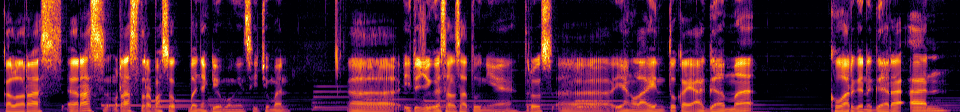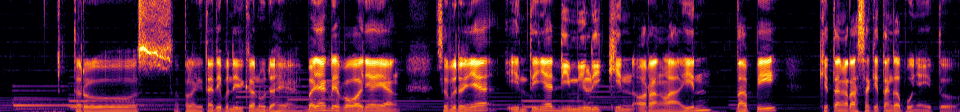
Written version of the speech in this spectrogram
Kalau ras eh, ras ras termasuk banyak diomongin sih cuman uh, itu juga salah satunya. Terus uh, yang lain tuh kayak agama kewarganegaraan terus apalagi? Tadi pendidikan udah ya. Banyak deh pokoknya yang sebenarnya intinya dimilikin orang lain tapi kita ngerasa kita nggak punya itu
